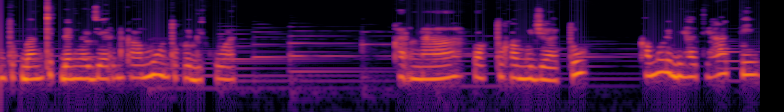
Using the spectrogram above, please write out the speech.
untuk bangkit dan ngajarin kamu untuk lebih kuat karena waktu kamu jatuh, kamu lebih hati-hati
